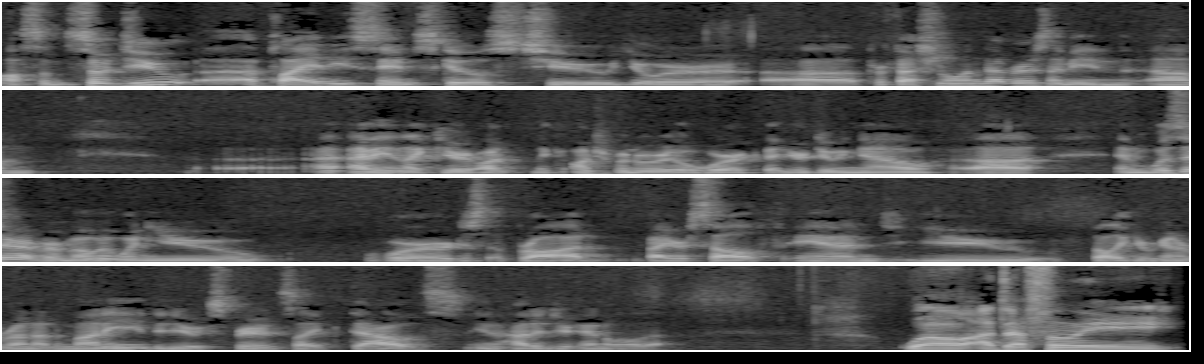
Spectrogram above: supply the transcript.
Awesome. So, do you uh, apply these same skills to your uh, professional endeavors? I mean, um, uh, I mean, like your like entrepreneurial work that you're doing now. Uh, and was there ever a moment when you were just abroad by yourself and you felt like you were going to run out of money? Did you experience like doubts? You know, how did you handle all that? Well, I definitely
